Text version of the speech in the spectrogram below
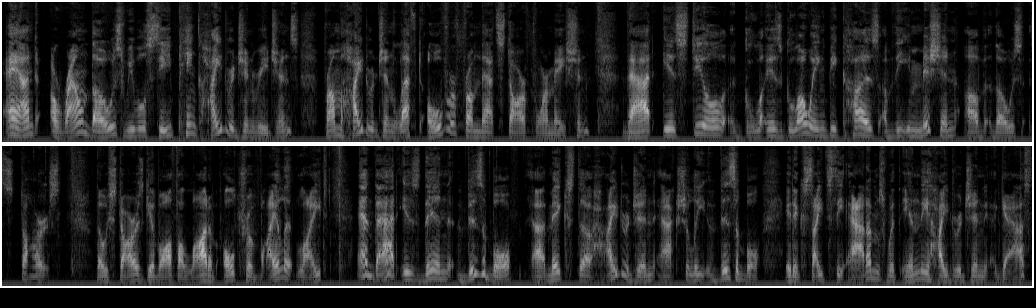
And around those we will see pink hydrogen regions from hydrogen left over from that star formation that is still is glowing because of the emission of those stars. Those stars give off a lot of ultraviolet light and that is then visible uh, makes the hydrogen actually visible. It excites the atoms within the hydrogen gas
